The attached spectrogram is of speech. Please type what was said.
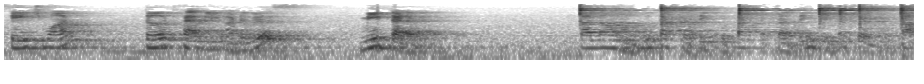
stage 1 third family adverb meet adverb kalam utakati utakata dingina ta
